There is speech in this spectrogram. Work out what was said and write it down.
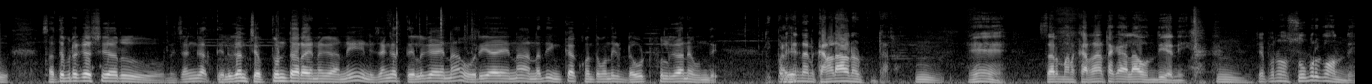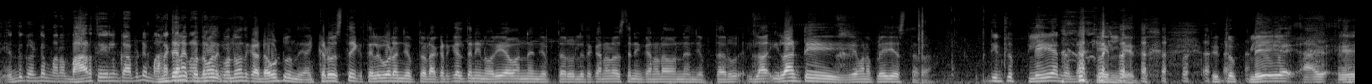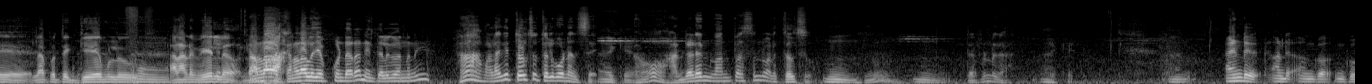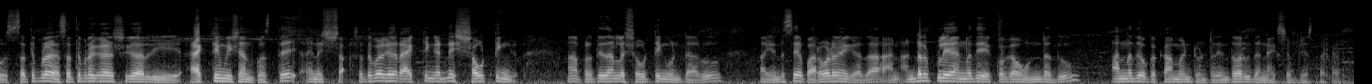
సత్యప్రకాష్ గారు నిజంగా తెలుగు అని చెప్తుంటారు అయినా కానీ నిజంగా తెలుగు అయినా ఒరియా అయినా అన్నది ఇంకా కొంతమందికి డౌట్ఫుల్గానే ఉంది. ఇప్పటికీ నన్ను కన్నడ అని అంటుంటారు. ఏ సార్ మన కర్ణాటక ఎలా ఉంది అని. చెప్పను సూపర్గా ఉంది. ఎందుకంటే మన భారతీయులం కాబట్టి మన కొంతమంది కొంతమందికి డౌట్ ఉంది. ఇక్కడ వస్తే తెలుగు అని చెప్తాడు. అక్కడికి వెళ్తే నేను ఒరియా వన్ అని చెప్తారు లేదా కన్నడ వస్తే నేను కన్నడ అని చెప్తారు. ఇలా ఇలాంటి ఏమైనా ప్లే చేస్తారా? దీంట్లో ప్లే అని నాకేం లేదు. దీంట్లో ప్లే లేకపోతే గేమ్లు అలాంటివి ఏం లేవు. కన్నడలో చెప్పుకుంటారా? నేను తెలుగు అన్నని వాళ్ళకి తెలుసు Telugu okay. Hundred and one percent వాళ్ళకి తెలుసు. డెఫినెట్గా ఓకే. అండ్ అండ్ ఇంకో ఇంకో సత్యప్ర సత్యప్రకాష్ గారి యాక్టింగ్ విషయానికి వస్తే ఆయన సత్యప్రకాష్ గారి యాక్టింగ్ అంటే షౌటింగ్. ప్రతి దాంట్లో షౌటింగ్ ఉంటారు. ఎంతసేపు అరవడమే కదా అండ్ అండర్ ప్లే అన్నది ఎక్కువగా ఉండదు అన్నది ఒక కామెంట్ ఉంటుంది. ఎంతవరకు దాన్ని యాక్సెప్ట్ చేస్తారు కదా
